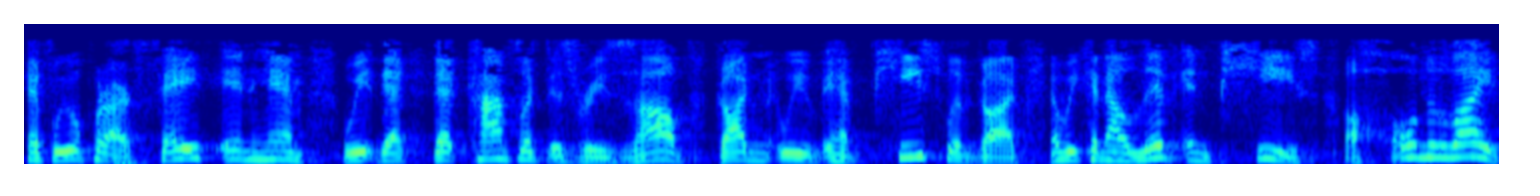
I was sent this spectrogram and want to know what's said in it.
if we will put our faith in Him, we, that, that conflict is resolved. God, we have peace with God, and we can now live in peace, a whole new life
